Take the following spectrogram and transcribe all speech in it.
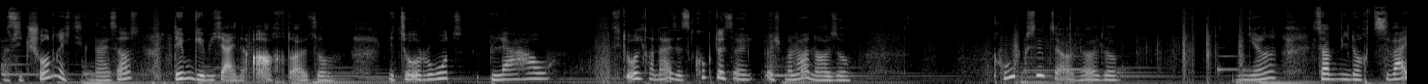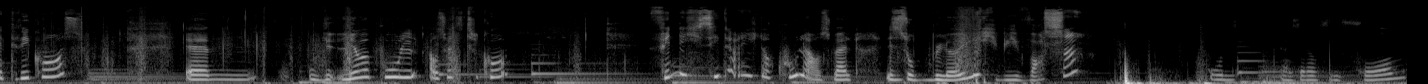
das sieht schon richtig nice aus. Dem gebe ich eine 8. Also mit so rot, blau. Sieht ultra nice aus. Guckt es euch mal an. Also cool sieht aus. Also ja, jetzt haben wir noch zwei Trikots. Ähm, Liverpool Auswärtstrikot. Finde ich, sieht eigentlich noch cool aus, weil es ist so bläulich wie Wasser. Und da ist dann auch so die Form.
